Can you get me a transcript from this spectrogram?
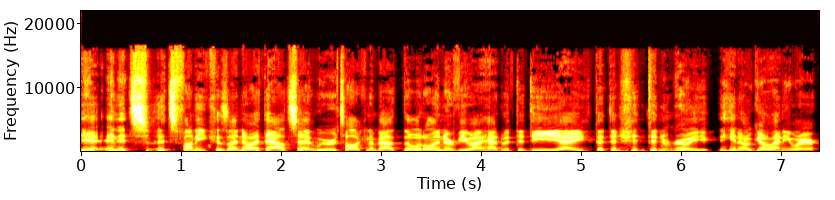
Yeah, and it's it's funny because I know at the outset we were talking about the little interview I had with the DEA that didn't, didn't really you know go anywhere.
